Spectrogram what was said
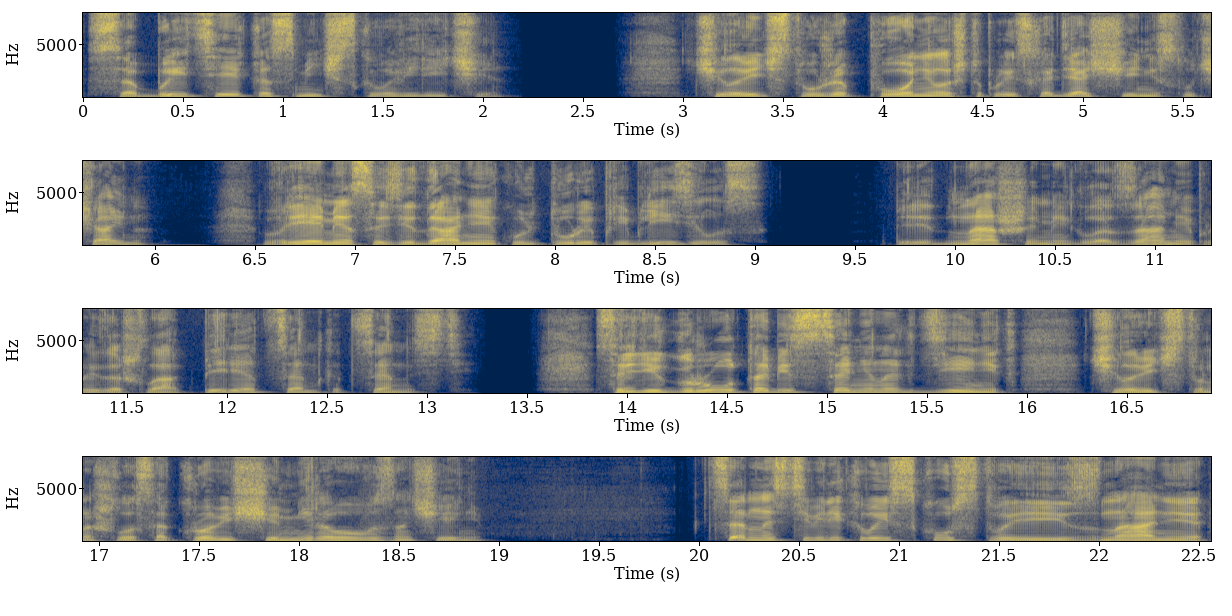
события космического величия. Человечество уже поняло, что происходящее не случайно. Время созидания культуры приблизилось. Перед нашими глазами произошла переоценка ценностей. Среди груд обесцененных денег человечество нашло сокровище мирового значения. Ценности великого искусства и знания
